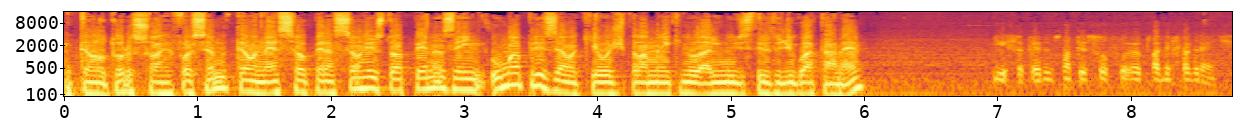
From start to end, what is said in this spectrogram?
Então, doutor, só reforçando, então, nessa operação resultou apenas em uma prisão aqui hoje pela manhã aqui no, ali no distrito de Guatá, né? Isso, apenas uma pessoa foi autuada em flagrante.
